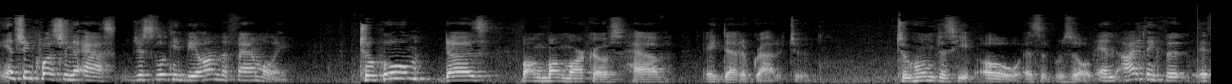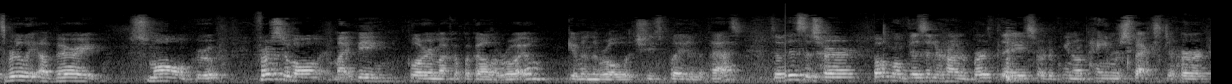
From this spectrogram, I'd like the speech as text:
interesting question to ask, just looking beyond the family. To whom does Bongbong Marcos have a debt of gratitude? To whom does he owe as a result? And I think that it's really a very small group. First of all, it might be Gloria Macapagal Arroyo, given the role that she's played in the past. So this is her. Bongbong visited her on her birthday, sort of, you know, paying respects to her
